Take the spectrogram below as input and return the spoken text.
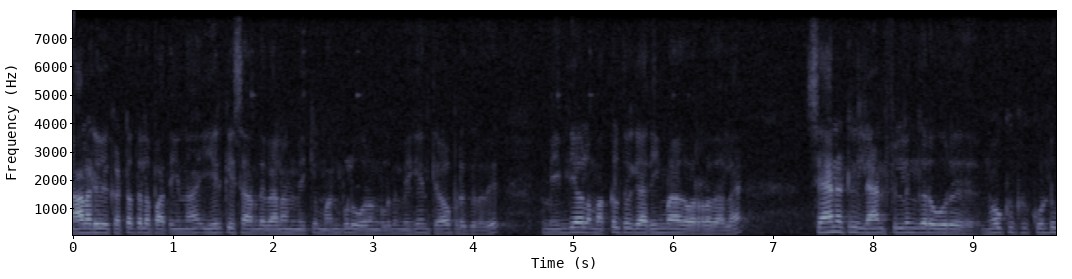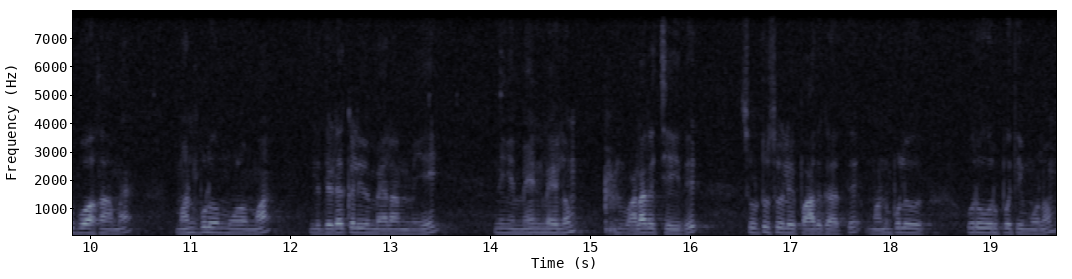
நாளடைவு கட்டத்தில் பார்த்தீங்கன்னா இயற்கை சார்ந்த வேளாண்மைக்கு மண்புழு உரங்கள் வந்து மிகவும் தேவைப்படுகிறது. நம்ம இந்தியாவில் மக்கள் தொகை அதிகமாக வர்றதால சேனட்டரி லேண்ட்ஃபில்லுங்கிற ஒரு நோக்குக்கு கொண்டு போகாமல் மண்புழு மூலமாக இந்த திடக்கழிவு மேலாண்மையை நீங்கள் மேன்மேலும் வளரச் செய்து சுற்றுச்சூழலை பாதுகாத்து மண்புழு உரு உற்பத்தி மூலம்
